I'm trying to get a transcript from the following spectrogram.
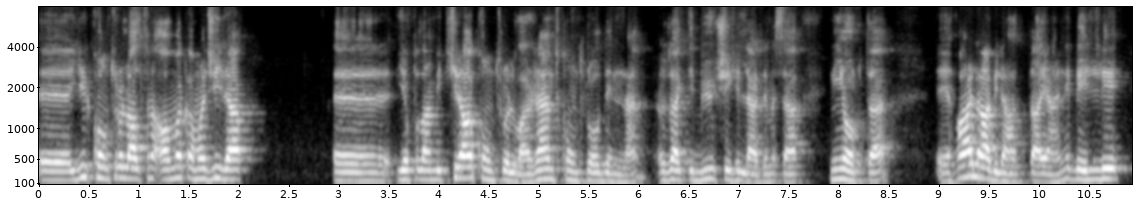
e, kontrol altına almak amacıyla e, yapılan bir kira kontrolü var. Rent kontrol denilen. Özellikle büyük şehirlerde mesela New York'ta e, hala bile hatta yani belli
